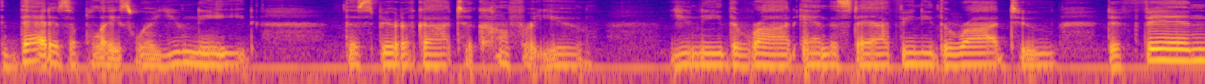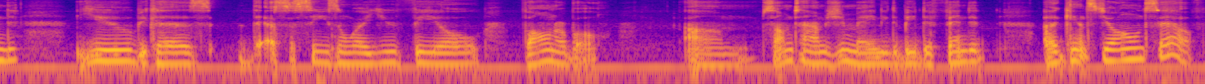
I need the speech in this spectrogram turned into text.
that is a place where you need the Spirit of God to comfort you. You need the rod and the staff. You need the rod to defend you because that's a season where you feel vulnerable. Um, sometimes you may need to be defended against your own self.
